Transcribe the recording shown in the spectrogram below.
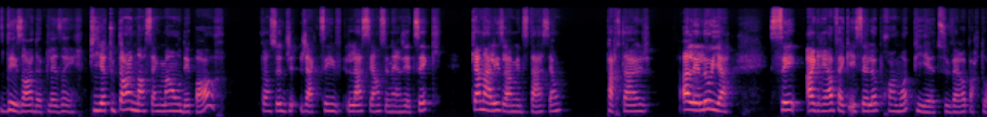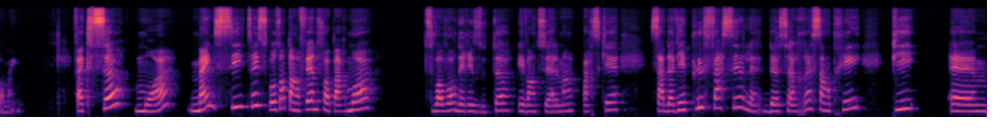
Des heures de plaisir. Puis il y a tout le temps un enseignement au départ. Puis ensuite, j'active la séance énergétique, canalise la méditation, partage. Alléluia! C'est agréable. Fait que c'est là pour un mois, puis euh, tu verras par toi-même. Fait que ça, moi, même si, tu sais, supposons que tu en fais une fois par mois, tu vas voir des résultats éventuellement parce que ça devient plus facile de se recentrer puis euh,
